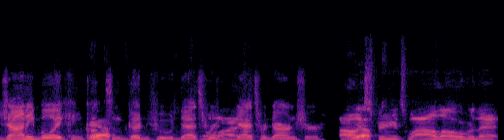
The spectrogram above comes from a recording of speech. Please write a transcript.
Johnny Boy can cook Yeah. some good food. That's for Oh, I- that's for darn sure. I'll Yep. experience Wild all over that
